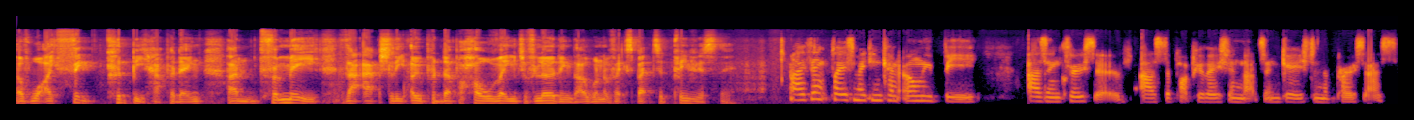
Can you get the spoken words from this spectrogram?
of what I think could be happening. And for me, that actually opened up a whole range of learning that I wouldn't have expected previously. I think placemaking can only be as inclusive as the population that's engaged in the process.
